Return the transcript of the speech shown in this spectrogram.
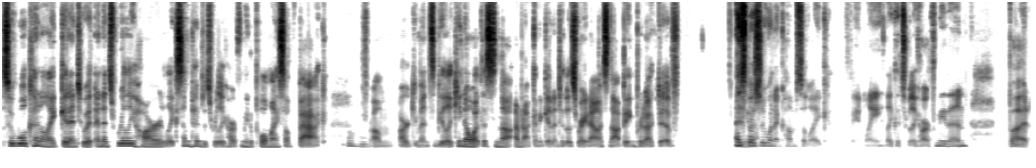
so we'll kind of like get into it, and it's really hard. Like sometimes it's really hard for me to pull myself back Mhm. from arguments and be like, you know what, this is not. I'm not gonna get into this right now. It's not being productive, especially when it comes to like family. Like it's really hard for me then. But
